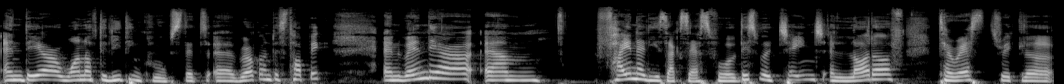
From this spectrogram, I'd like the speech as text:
and they are one of the leading groups that uh, work on this topic. And when they are, um, finally successful, this will change a lot of terrestrial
